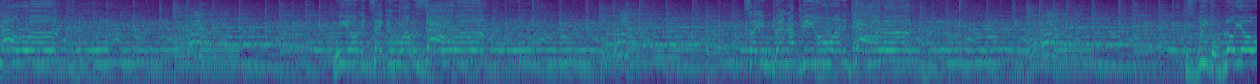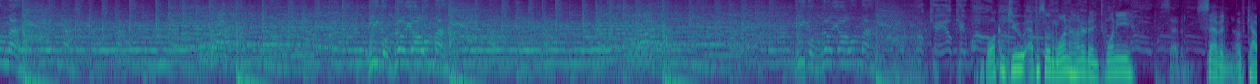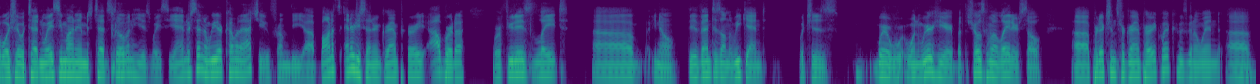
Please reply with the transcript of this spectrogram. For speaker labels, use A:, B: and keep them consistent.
A: Cause we've been putting in the work. We only taking what was ours. So you better not be the one to doubt us. Cause we gon' blow your
B: Welcome to episode 127 seven of Cowboy Show with Ted and Wasey. My name is Ted Stovin. He is Wasey Anderson, and we are coming at you from the uh, Bonnetts Energy Center in Grande Prairie, Alberta. We're a few days late. Uh, you know, the event is on the weekend, which is where when we're here, but the show's coming out later. So, uh, predictions for Grande Prairie, quick. Who's gonna win? Uh,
